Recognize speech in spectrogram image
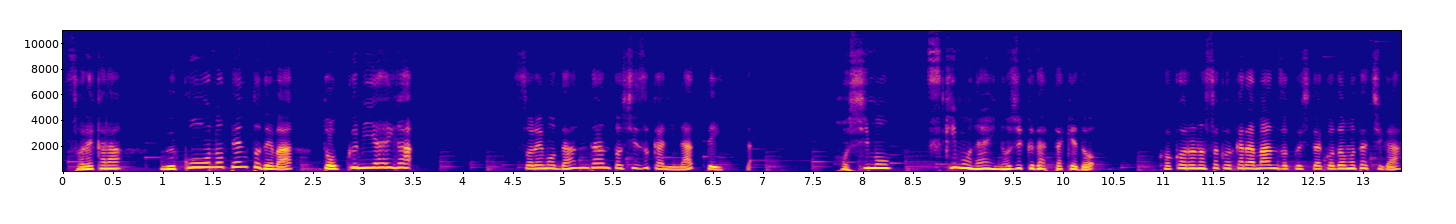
それから向こうのテントでは取っ組み合いが、それもだんだんと静かになっていった。星も月もない野宿だったけど、心の底から満足した子供たちが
